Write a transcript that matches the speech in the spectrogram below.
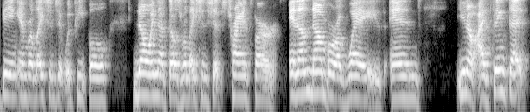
being in relationship with people, knowing that those relationships transfer in a number of ways and you know, I think that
